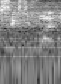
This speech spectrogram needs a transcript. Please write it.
65.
